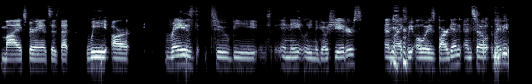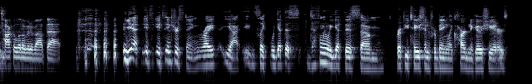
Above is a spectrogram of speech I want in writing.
my experience, is that we are raised to be innately negotiators and like we always bargain. And so maybe talk a little bit about that. yeah, it's it's interesting, right? Yeah, it's like we get this definitely we get this um reputation for being like hard negotiators.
